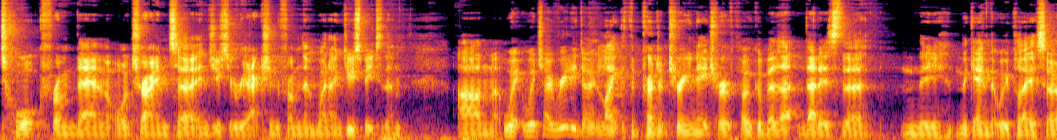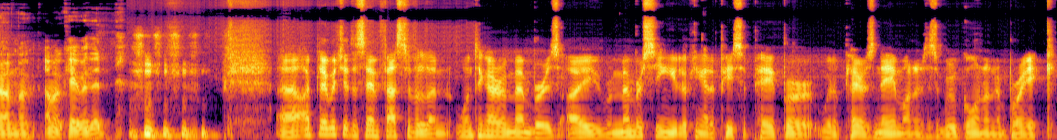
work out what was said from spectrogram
talk from them or trying to induce a reaction from them when I do speak to them. Um, which I really don't like the predatory nature of poker, but that, that is the the the game that we play, so I'm I'm okay with it. uh, I played with you at the same festival, and one thing I remember is I remember seeing you looking at a piece of paper with a player's name on it as we were going on a break.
